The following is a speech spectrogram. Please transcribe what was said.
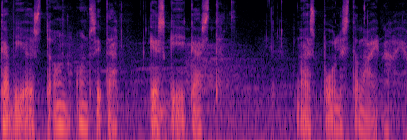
kävijöistä on, on sitä keski-ikäistä naispuolista lainaa.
